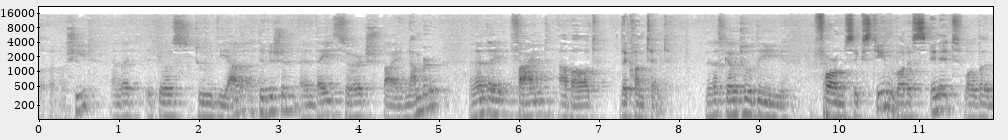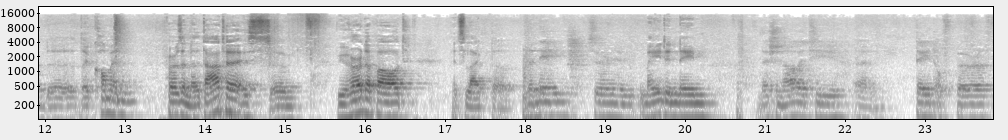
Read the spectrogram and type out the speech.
uh, sheet, and that it goes to the other division, and they search by number, and then they find about the content. Let us go to the Form 16, what is in it? Well, the, the, the common personal data is, um, we heard about, it's like the, the name, surname, maiden name, nationality, um, date of birth,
